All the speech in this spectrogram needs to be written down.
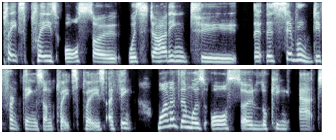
Pleats Please also was starting to there's several different things on Pleats Please. I think one of them was also looking at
